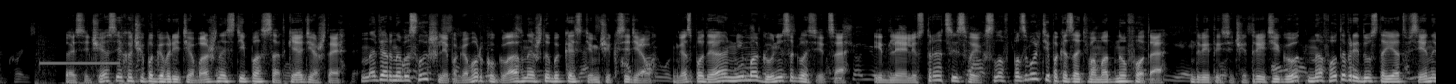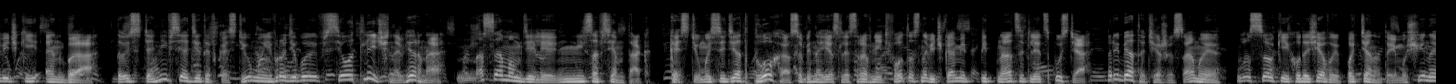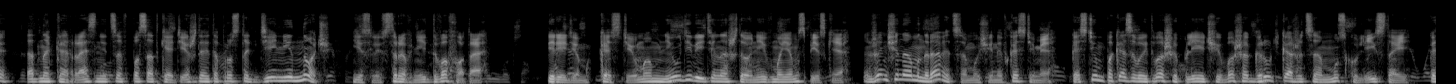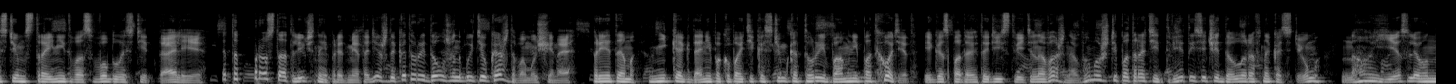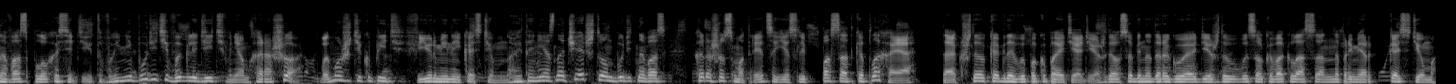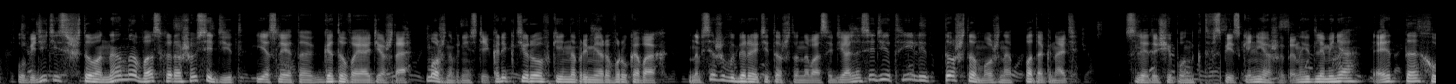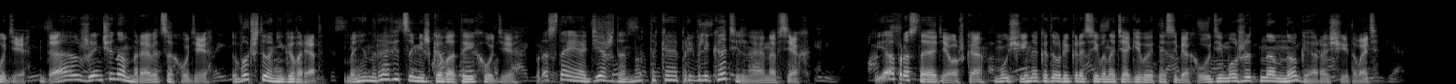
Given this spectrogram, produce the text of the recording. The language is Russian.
А сейчас я хочу поговорить о важности посадки одежды. Наверное, вы слышали поговорку «главное, чтобы костюмчик сидел». Господа, не могу не согласиться. И для иллюстрации своих слов позвольте показать вам одно фото. 2003 год, на фото в ряду стоят все новички НБА. То есть они все одеты в костюмы и вроде бы все отлично, верно? На самом деле, не совсем так. Костюмы сидят плохо, особенно если сравнить фото с новичками 15 лет спустя. Ребята те же самые, высокие, худощавые, подтянутые мужчины, однако разница в посадке одежды это просто день и ночь, если сравнить два фото. Перейдем к костюмам. Неудивительно, что они в моем списке. Женщинам нравятся мужчины в костюме. Костюм показывает ваши плечи, ваша грудь кажется мускулистой. Костюм стройнит вас в области талии. Это просто отличный предмет одежды, который должен быть у каждого мужчины. При этом никогда не покупайте костюм, который вам не подходит. И, господа, это действительно важно. Вы можете потратить 2000 долларов на костюм, но если он на вас плохо сидит, вы не будете выглядеть в нем хорошо. Вы можете купить фирменный костюм, но это не означает, что он будет на вас хорошо смотреться, если посадка плохая. Так что, когда вы покупаете одежду, особенно дорогую одежду высокого класса, например, костюм, убедитесь, что она на вас хорошо сидит, если это готовая одежда. Можно внести корректировки, например, в рукавах, но все же выбирайте то, что на вас идеально сидит, или то, что можно подогнать. Следующий пункт в списке неожиданный для меня – это худи. Да, женщинам нравятся худи. Вот что они говорят. Мне нравятся мешковатые худи. Простая одежда, но такая привлекательная на всех. Я простая девушка. Мужчина, который красиво натягивает на себя худи, может на многое рассчитывать.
